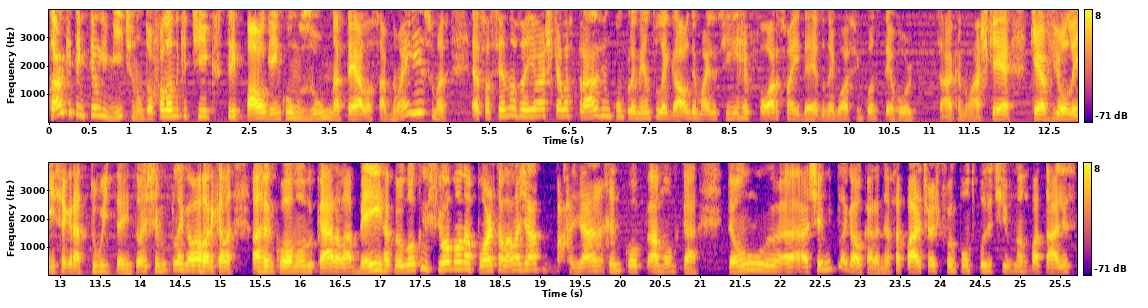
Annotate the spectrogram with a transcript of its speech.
Claro que tem que ter um limite, não tô falando que tinha que stripar alguém com um zoom na tela, sabe? Não é isso, mas essas cenas aí eu acho que elas trazem um complemento legal demais, assim, e reforçam a ideia do negócio enquanto terror, saca? Não acho que é, que é a violência gratuita. Então achei muito legal a hora que ela arrancou a mão do cara lá, bem rápido. O louco enfiou a mão na porta lá, ela já, já arrancou a mão do cara. Então achei muito legal, cara. Nessa parte eu acho que foi um ponto positivo nas batalhas,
